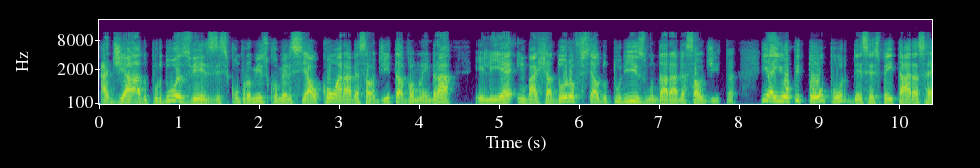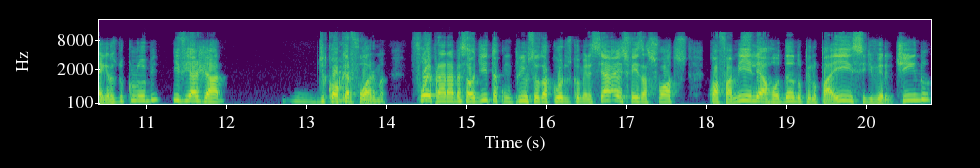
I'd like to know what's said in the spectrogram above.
adiado por duas vezes esse compromisso comercial com a Arábia Saudita, vamos lembrar, ele é embaixador oficial do turismo da Arábia Saudita. E aí optou por desrespeitar as regras do clube e viajar de qualquer forma. Foi para a Arábia Saudita, cumpriu seus acordos comerciais, fez as fotos com a família, rodando pelo país, se divertindo.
